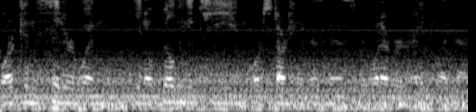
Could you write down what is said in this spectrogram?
or consider when you know building a team or starting a business or whatever anything like that?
